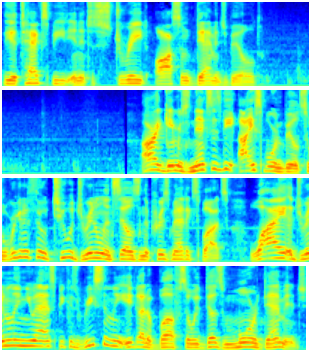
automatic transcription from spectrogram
the attack speed, and it's a straight awesome damage build. Alright gamers, next is the Iceborne build. So we're going to throw two Adrenaline cells in the prismatic spots. Why Adrenaline you ask? Because recently it got a buff so it does more damage.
